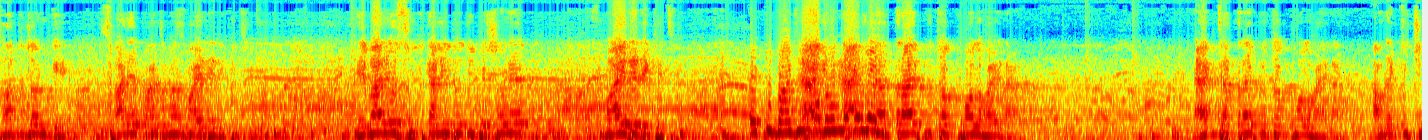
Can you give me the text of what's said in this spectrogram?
সাতজনকে সাড়ে পাঁচ মাস বাইরে রেখেছি। এবারেও শীতকালীন অধিবেশনের বাইরে রেখেছি। একটু যাত্রায় পৃথক ফল হয় না। এক যাত্রায় পৃথক ফল হয় না। আমরা কিছু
